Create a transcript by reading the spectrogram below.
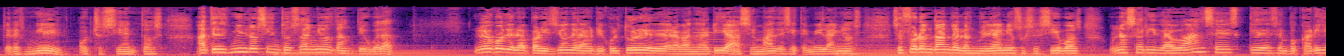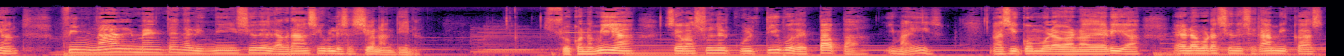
3800 a 3200 años de antigüedad. Luego de la aparición de la agricultura y de la ganadería hace más de 7000 años, se fueron dando en los milenios sucesivos una serie de avances que desembocarían finalmente en el inicio de la gran civilización andina. Su economía se basó en el cultivo de papa y maíz, así como la ganadería, la elaboración de cerámicas,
